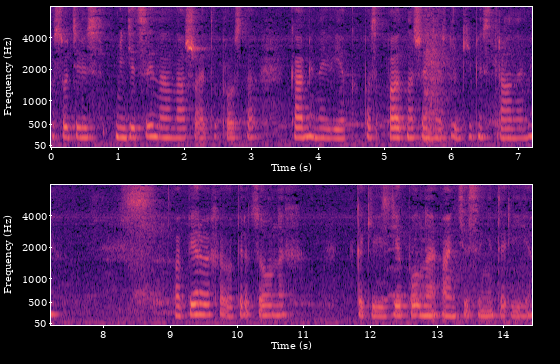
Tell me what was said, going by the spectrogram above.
по сути, медицина наша это просто каменный век по, по отношению с другими странами. Во-первых, в операционных как и везде, полная антисанитария.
